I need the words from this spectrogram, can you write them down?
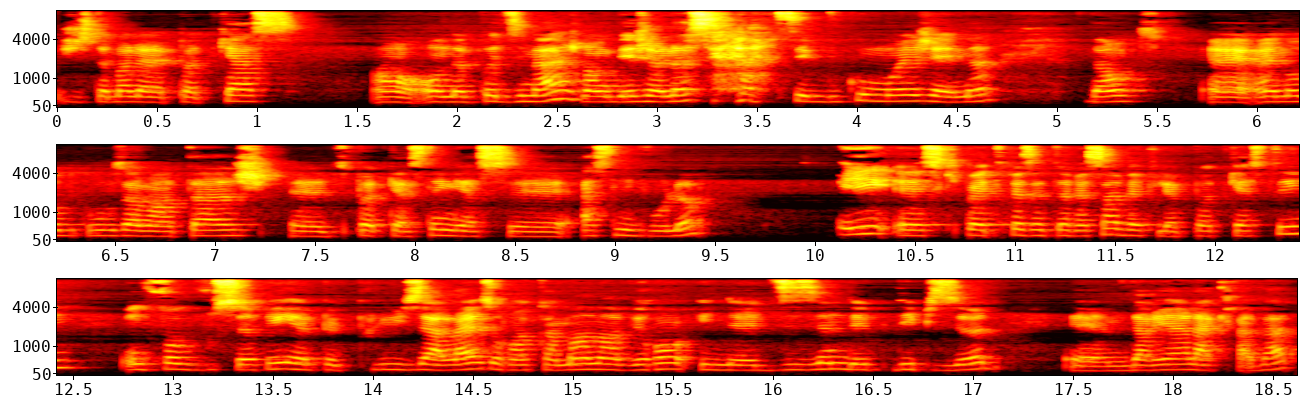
justement le podcast, on n'a pas d'image, donc déjà là, c'est beaucoup moins gênant. Donc, un autre gros avantage du podcasting à ce, à ce niveau-là. Et euh, ce qui peut être très intéressant avec le podcasting, une fois que vous serez un peu plus à l'aise, on recommande environ une dizaine d'épisodes euh, derrière la cravate,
